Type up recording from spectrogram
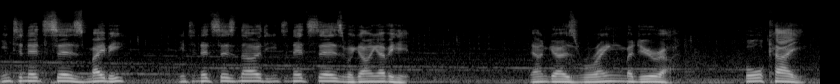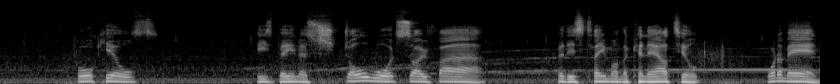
Internet says maybe. Internet says no. The internet says we're going over here. Down goes Ring Madura. 4K. Four kills. He's been a stalwart so far for this team on the canal tilt. What a man.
